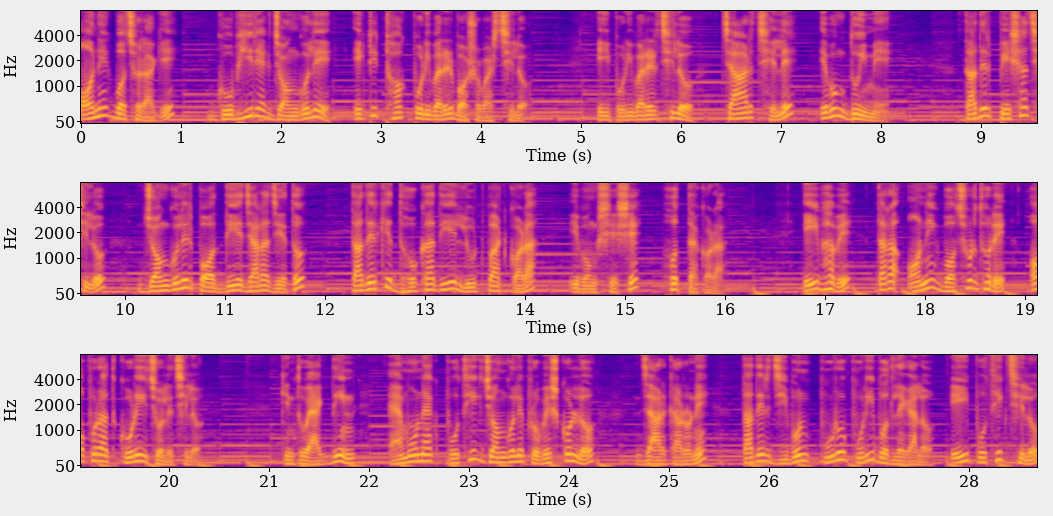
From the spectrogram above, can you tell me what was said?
অনেক বছর আগে গভীর এক জঙ্গলে একটি ঠক পরিবারের বসবাস ছিল। এই পরিবারের ছিল চার ছেলে এবং দুই মেয়ে। তাদের পেশা ছিল জঙ্গলের পথ দিয়ে যারা যেত, তাদেরকে ধোকা দিয়ে লুটপাট করা এবং শেষে হত্যা করা। এইভাবে তারা অনেক বছর ধরে অপরাধ করেই চলেছিল। কিন্তু একদিন এমন এক পথিক জঙ্গলে প্রবেশ করল, যার কারণে তাদের জীবন পুরোপুরি বদলে গেল। এই পথিক ছিল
